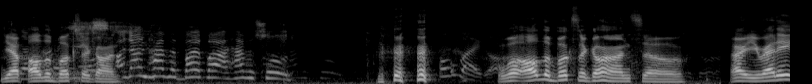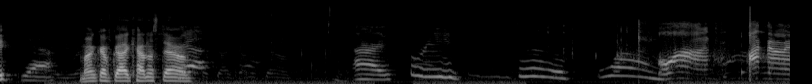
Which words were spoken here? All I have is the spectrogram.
Yep. All the books are gone. I don't have a bow, but I have a sword. Oh my god. well, all the books are gone, so. Alright, you ready? Yeah. Minecraft guy, count us down. Yeah. Alright, three, two, one. One. Andale,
